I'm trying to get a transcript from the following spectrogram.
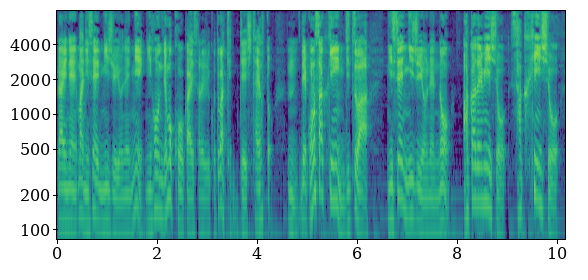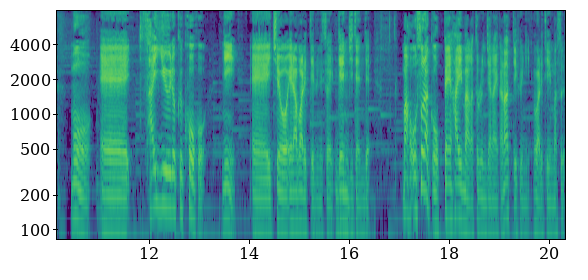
来年、まあ、2024年に日本でも公開されることが決定したよと。うん。で、この作品、実は2024年のアカデミー賞作品賞、もう、えー、最有力候補に、えー、一応選ばれてるんですよ。現時点で。まあ、おそらくオッペンハイマーが撮るんじゃないかなっていうふうに言われています。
